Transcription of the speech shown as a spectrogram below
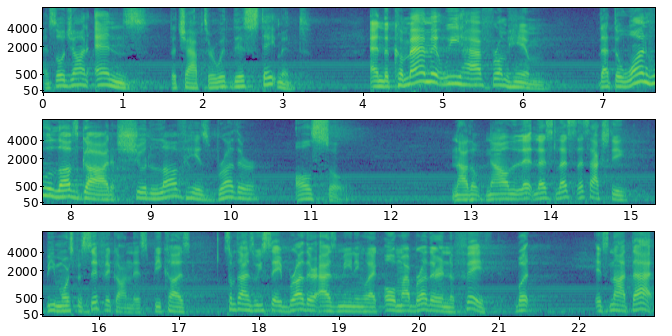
And so John ends the chapter with this statement. And the commandment we have from him that the one who loves God should love his brother also. Now, the, now let, let's, let's, let's actually be more specific on this because sometimes we say brother as meaning like, oh, my brother in the faith, but it's not that.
